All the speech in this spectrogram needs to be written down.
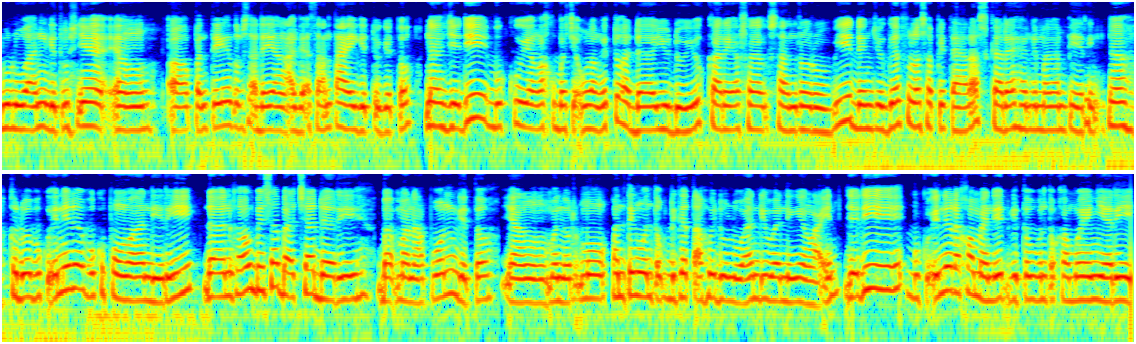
duluan gitu. Maksudnya yang uh, penting terus ada yang agak santai gitu-gitu. Nah jadi buku yang aku baca ulang itu ada Yuduyu karya Alexandro Ruby dan juga Filosofi Teras karya Henry Manampiring nah kedua buku ini adalah buku pengembangan diri dan kamu bisa baca dari dari bab mana pun gitu yang menurutmu penting untuk diketahui duluan dibanding yang lain. Jadi buku ini recommended gitu untuk kamu yang nyari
